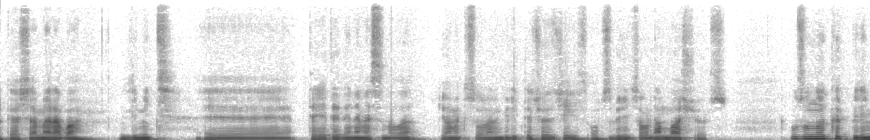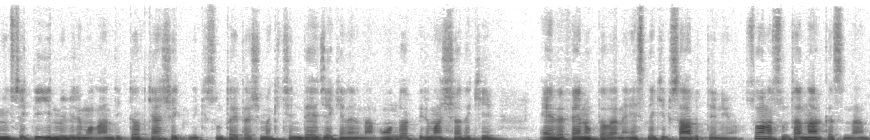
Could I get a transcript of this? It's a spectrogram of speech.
Arkadaşlar merhaba. Limit eee TYT deneme sınavı geometri sorularını birlikte çözeceğiz. 31. sorudan başlıyoruz. Uzunluğu 40 birim, yüksekliği 20 birim olan dikdörtgen şeklindeki suntayı taşımak için DC kenarından 14 birim aşağıdaki E ve F noktalarına esnek ip sabitleniyor. Sonra suntanın arkasından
